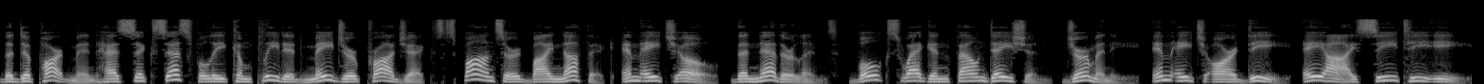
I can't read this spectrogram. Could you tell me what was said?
the department has successfully completed major projects sponsored by Nuffic MHO, the Netherlands, Volkswagen Foundation, Germany, MHRD, AICTE,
